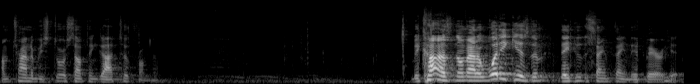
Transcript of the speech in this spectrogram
I'm trying to restore something God took from them. Because no matter what he gives them, they do the same thing, they bury it.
